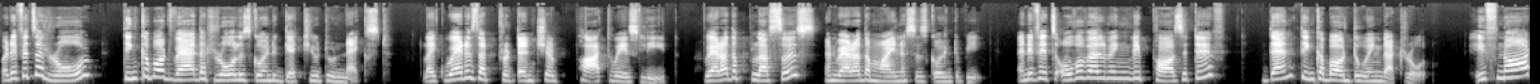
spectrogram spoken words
But if it's a role think about where that role is going to get you to next. Like where does that potential pathways lead? Where are the pluses and where are the minuses going to be? And if it's overwhelmingly positive then think about doing that role. If not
